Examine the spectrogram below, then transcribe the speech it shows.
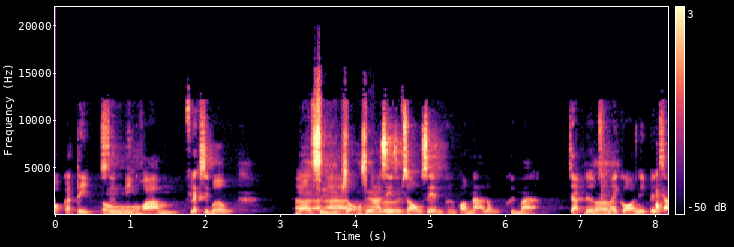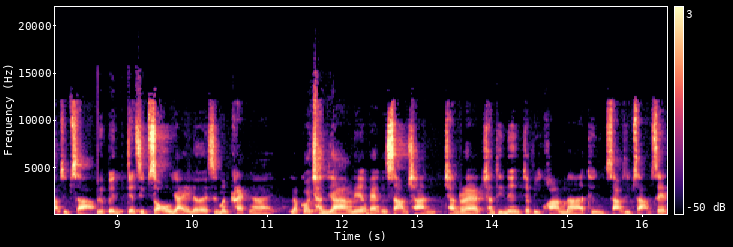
ปกติอ๋อซึ่งมีความ flexible หนาอ่42 เซนหนาเลย42 เซนเพิ่มความหนาลงขึ้นมา จากเดิมอ่าสมัยก่อนนี่เป็น 33 หรือเป็น 72 ใหญ่เลย ซึ่งมันแครกง่าย แล้วก็ชั้นยางเนี่ยแบ่งเป็น 3 ชั้น ชั้นแรกชั้นที่ 1 จะมีความหนาถึง 33 เซน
